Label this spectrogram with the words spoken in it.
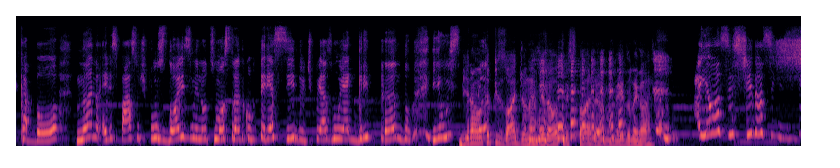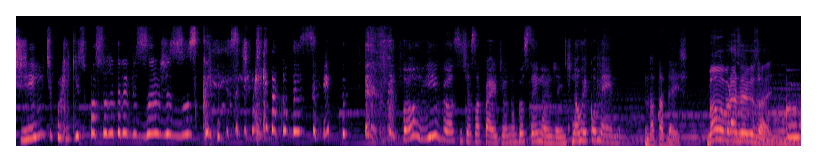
acabou. Mano, eles passam, tipo, uns dois minutos mostrando como teria sido, e, tipo, e as mulheres gritando e um. Vira outro episódio, né? Vira outra história no meio do negócio. Aí eu assistindo, eu assim, gente, por que, que isso passou na televisão? Jesus Cristo, o que, que tá acontecendo? Foi horrível assistir essa parte, eu não gostei não, gente. Não recomendo. Nota 10. Vamos pro próximo episódio.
